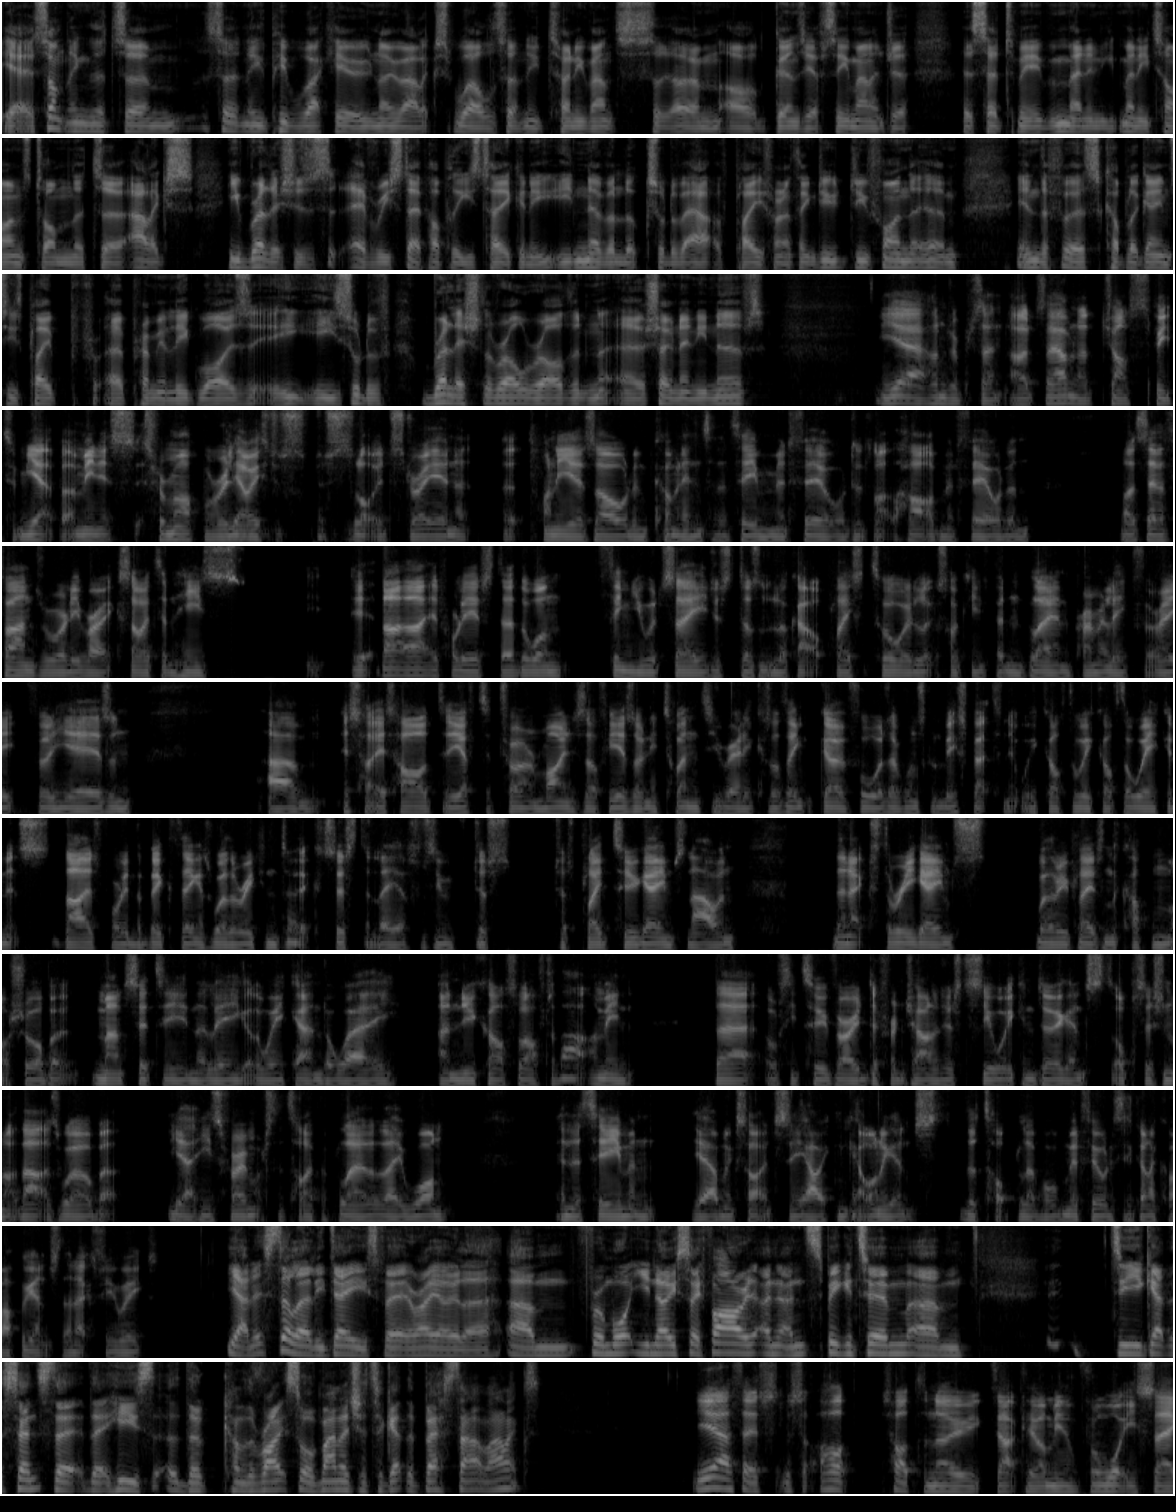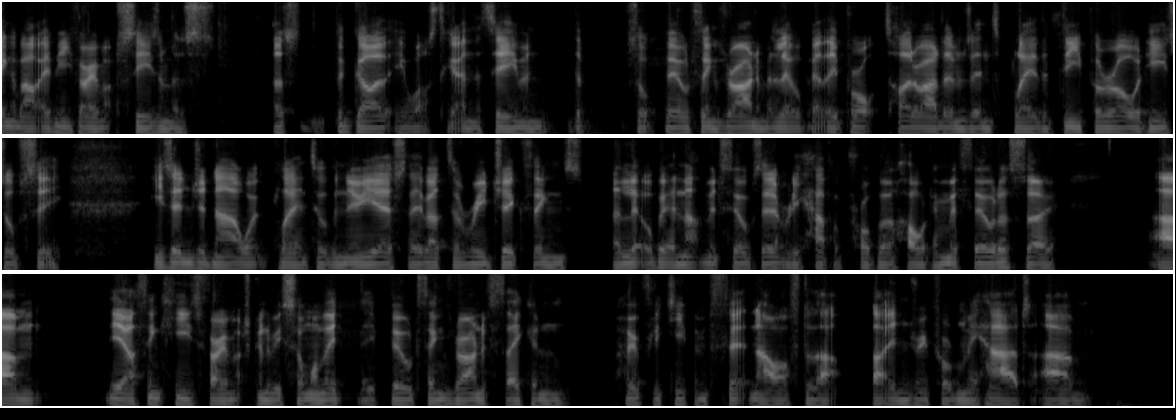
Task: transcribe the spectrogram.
Yeah, it's something that um, certainly people back here who know Alex well, certainly Tony Vance, um, our Guernsey FC manager, has said to me many, many times, Tom, that uh, Alex, he relishes every step up that he's taken. He, he never looks sort of out of place or anything. Do, do you find that um, in the first couple of games he's played uh, Premier League wise, he, he sort of relished the role rather than uh, shown any nerves? Yeah, hundred percent. I'd say I haven't had a chance to speak to him yet, but I mean, it's it's remarkable, really, how he's just, just slotted straight in at, at 20 years old and coming into the team in midfield, like the heart of midfield, and like I say, the fans are already very excited. And he's it, that, that is probably is the, the one thing you would say. He just doesn't look out of place at all. It looks like he's been playing the Premier League for eight for years, and um, it's it's hard. To, you have to try and remind yourself he is only twenty, really, because I think going forward, everyone's going to be expecting it week after week after week, and it's that is probably the big thing is whether he can do it consistently. Obviously, we've just just played two games now, and the next three games, whether he plays in the cup, I'm not sure, but Man City in the league at the weekend away, and Newcastle after that. I mean, they're obviously two very different challenges to see what he can do against opposition like that as well. But yeah, he's very much the type of player that they want in the team, and yeah, I'm excited to see how he can get on against the top level midfielders he's going to come up against in the next few weeks. Yeah, and it's still early days for Iraola. Um, from what you know so far, and, and speaking to him, um, do you get the sense that that he's the kind of the right sort of manager to get the best out of Alex? Yeah, it's, it's hard. It's hard to know exactly. I mean, from what he's saying about him, he very much sees him as as the guy that he wants to get in the team and the, sort of build things around him a little bit. They brought Tyler Adams in to play the deeper role, and he's obviously he's injured now, won't play until the new year. So they've had to rejig things a little bit in that midfield because they don't really have a proper holding midfielder. So, um, yeah, I think he's very much going to be someone they, they build things around if they can hopefully keep him fit now after that that injury problem he had. Um,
